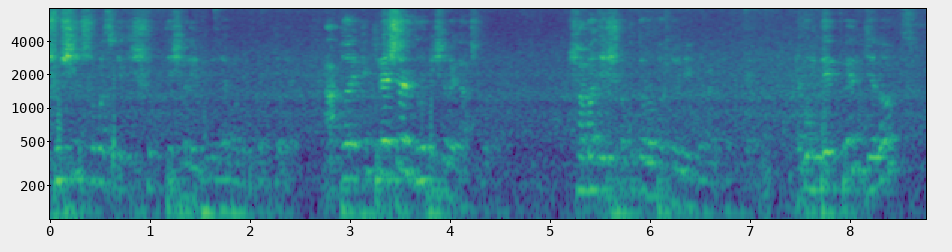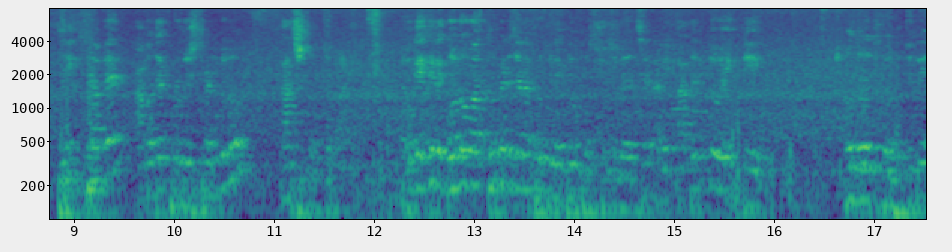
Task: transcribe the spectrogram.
সুশীল সমাজকে একটি শক্তিশালী ভূমিকা পালন করতে হবে। আপনারা একটি প্রেশার গ্রুপ হিসেবে কাজ করবেন। সামাজিক সচেতনতা তৈরি করার ক্ষেত্রে। এবং দেখবেন যেন ঠিকভাবে আমাদের প্রতিষ্ঠানগুলো কাজ করতে পারে। এবং এখানে গণমাধ্যমের যারা প্রতিনিধি উপস্থিত রয়েছে আমি তাদেরকেও একটি অনুরোধ করব। যদি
